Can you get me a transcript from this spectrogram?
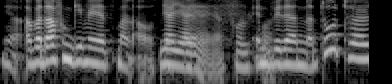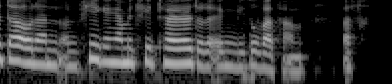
Ja, aber davon gehen wir jetzt mal aus. Ja, ja, ja, ja, voll, voll. Entweder einen Naturtölter oder einen, einen Viergänger mit viel Tölt oder irgendwie sowas haben, was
